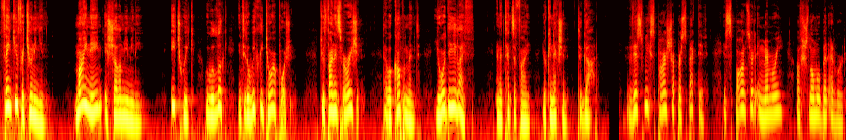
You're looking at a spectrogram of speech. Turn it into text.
Thank you for tuning in. My name is Shalom Yamini. Each week, we will look into the weekly Torah portion to find inspiration that will complement your daily life and intensify your connection to God. This week's Parsha Perspective is sponsored in memory of Shlomo ben Edward.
